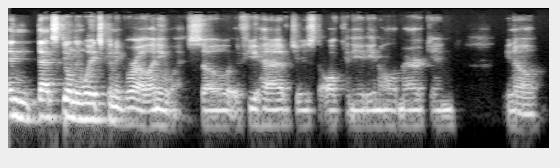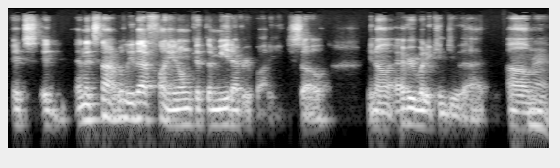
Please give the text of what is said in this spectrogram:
And that's the only way it's going to grow anyway. So if you have just all Canadian, all American, you know, it's it and it's not really that fun. You don't get to meet everybody. So you know, everybody can do that. Um, right.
